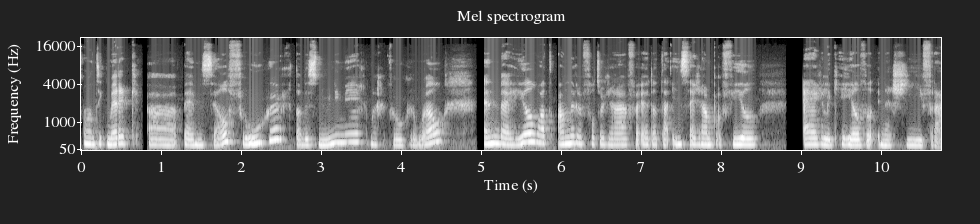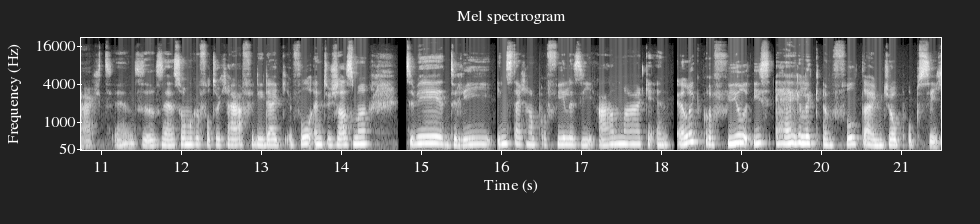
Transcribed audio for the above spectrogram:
Want ik merk uh, bij mezelf vroeger, dat is nu niet meer, maar vroeger wel, en bij heel wat andere fotografen, dat dat Instagram-profiel eigenlijk heel veel energie vraagt. Dus er zijn sommige fotografen die dat ik vol enthousiasme twee, drie Instagram-profielen zie aanmaken. En elk profiel is eigenlijk een fulltime job op zich.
